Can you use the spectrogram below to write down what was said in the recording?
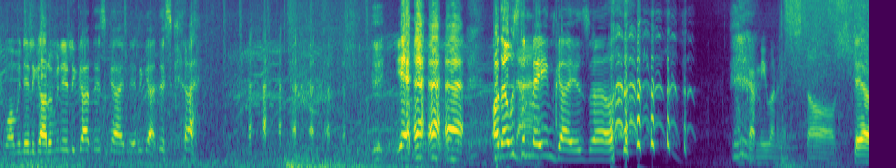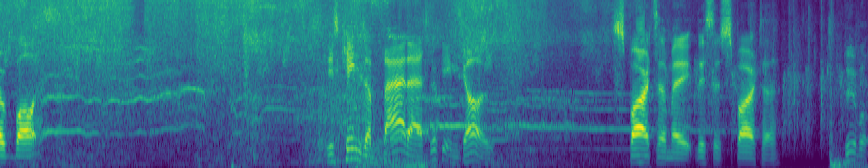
Come on, we nearly got him, we nearly got this guy, nearly got this guy. yeah! Oh, that was the main guy as well. I'll grab me one of them stars. They're bots. This king's a badass. Look at him go. Sparta, mate. This is Sparta. They have an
